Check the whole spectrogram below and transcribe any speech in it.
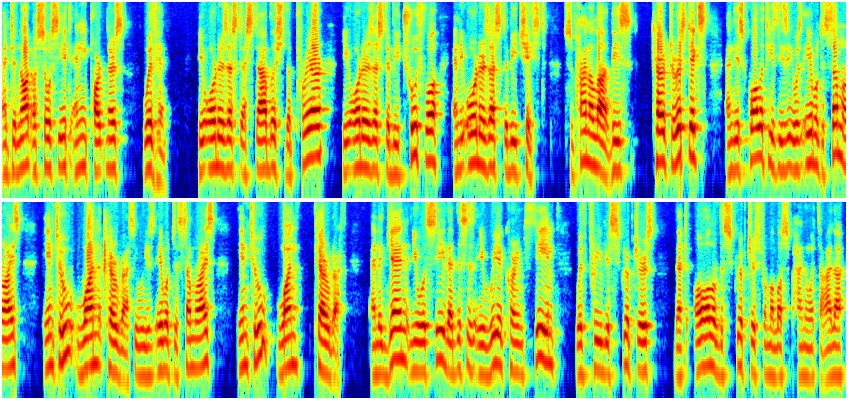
and to not associate any partners with him he orders us to establish the prayer he orders us to be truthful and he orders us to be chaste. Subhanallah, these characteristics and these qualities these he was able to summarize into one paragraph. He was able to summarize into one paragraph. And again, you will see that this is a reoccurring theme with previous scriptures that all of the scriptures from Allah subhanahu wa ta'ala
